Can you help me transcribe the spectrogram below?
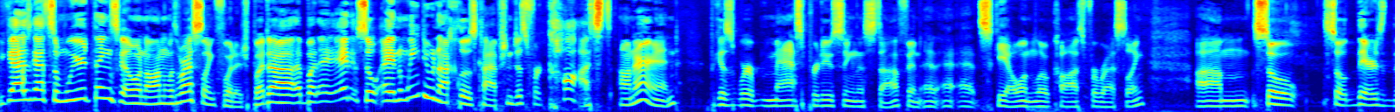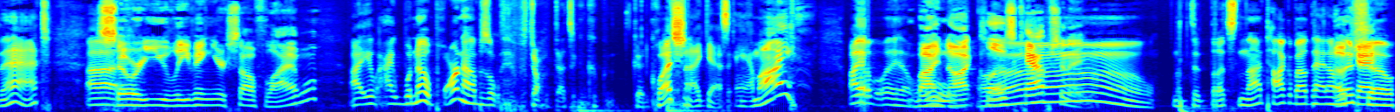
you guys got some weird things going on with wrestling footage. But uh, but uh, so and we do not close caption just for cost on our end because we're mass producing this stuff and at, at scale and low cost for wrestling. Um, so so there's that. Uh, so are you leaving yourself liable? I I would know Pornhub's. That's a good- good question. I guess. Am I? I uh, By not closed captioning. Oh, let's not talk about that on this show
